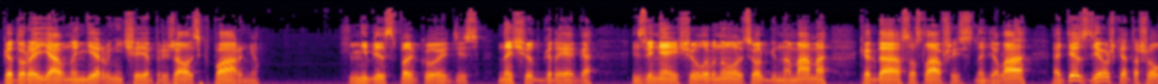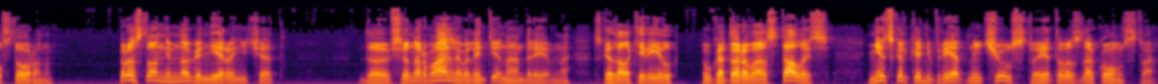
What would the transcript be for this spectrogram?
которая, явно нервничая, прижалась к парню. Не беспокойтесь насчет Грега. Извиняюще улыбнулась Ольгина мама, когда, сославшись на дела, отец девушки отошел в сторону. Просто он немного нервничает. — Да все нормально, Валентина Андреевна, — сказал Кирилл, у которого осталось несколько неприятные чувства этого знакомства.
